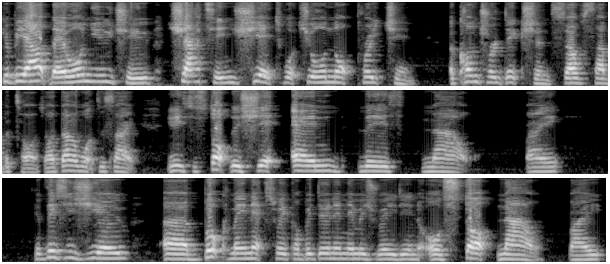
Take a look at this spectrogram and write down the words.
Could be out there on YouTube chatting shit what you're not preaching a contradiction, self-sabotage. I don't know what to say. You need to stop this shit. End this now, right? If this is you, uh, book me next week. I'll be doing an image reading or stop now, right?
